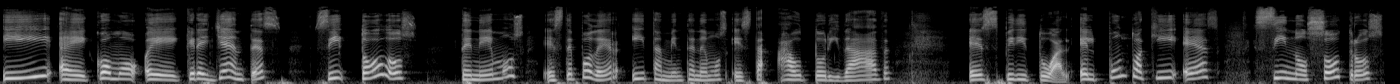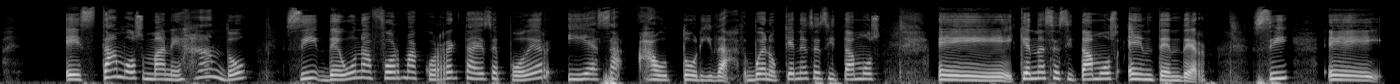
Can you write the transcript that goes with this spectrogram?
Y eh, como eh, creyentes, sí, todos tenemos este poder y también tenemos esta autoridad espiritual. El punto aquí es si nosotros estamos manejando, ¿sí? De una forma correcta ese poder y esa autoridad. Bueno, ¿qué necesitamos, eh, qué necesitamos entender? ¿Sí? Eh,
